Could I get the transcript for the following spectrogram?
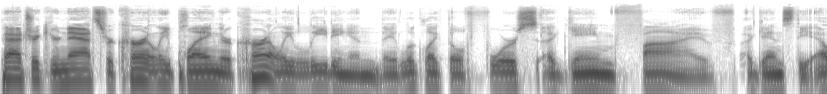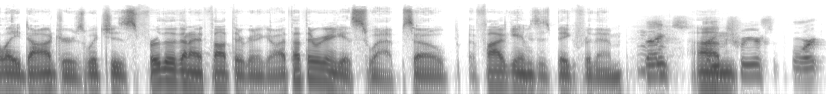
Patrick, your Nats are currently playing. They're currently leading, and they look like they'll force a game five against the LA Dodgers, which is further than I thought they were going to go. I thought they were going to get swept. So five games is big for them. Thanks. Um, thanks for your support.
